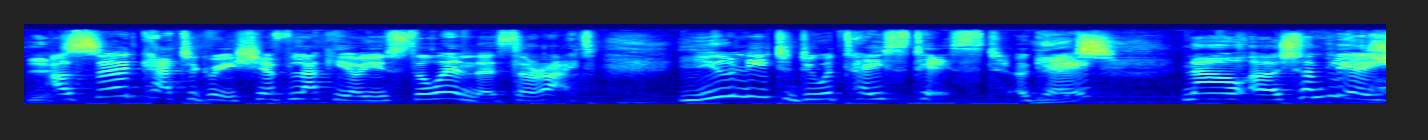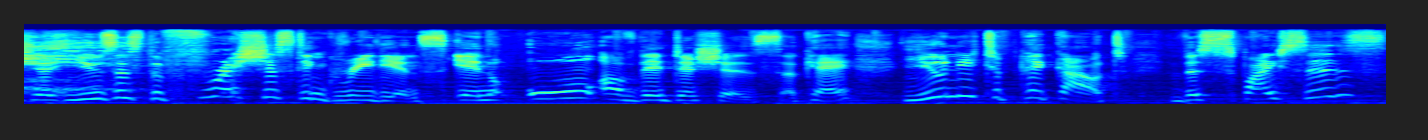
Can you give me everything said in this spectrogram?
yes. Our third category, Chef Lucky, are you still in this? All right. You need to do a taste test, okay? Yes. Now, uh, Simply Asia uses the freshest ingredients in all of their dishes, okay? You need to pick out the spices,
